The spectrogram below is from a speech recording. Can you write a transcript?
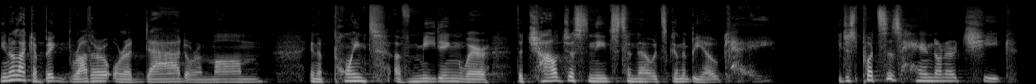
You know, like a big brother or a dad or a mom in a point of meeting where the child just needs to know it's going to be okay. He just puts his hand on her cheek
